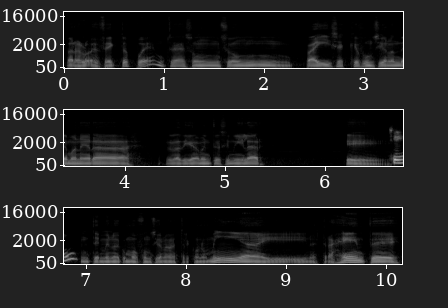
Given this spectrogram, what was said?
para los efectos, pues, o sea, son, son países que funcionan de manera relativamente similar eh, en términos de cómo funciona nuestra economía y, nuestra gente.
